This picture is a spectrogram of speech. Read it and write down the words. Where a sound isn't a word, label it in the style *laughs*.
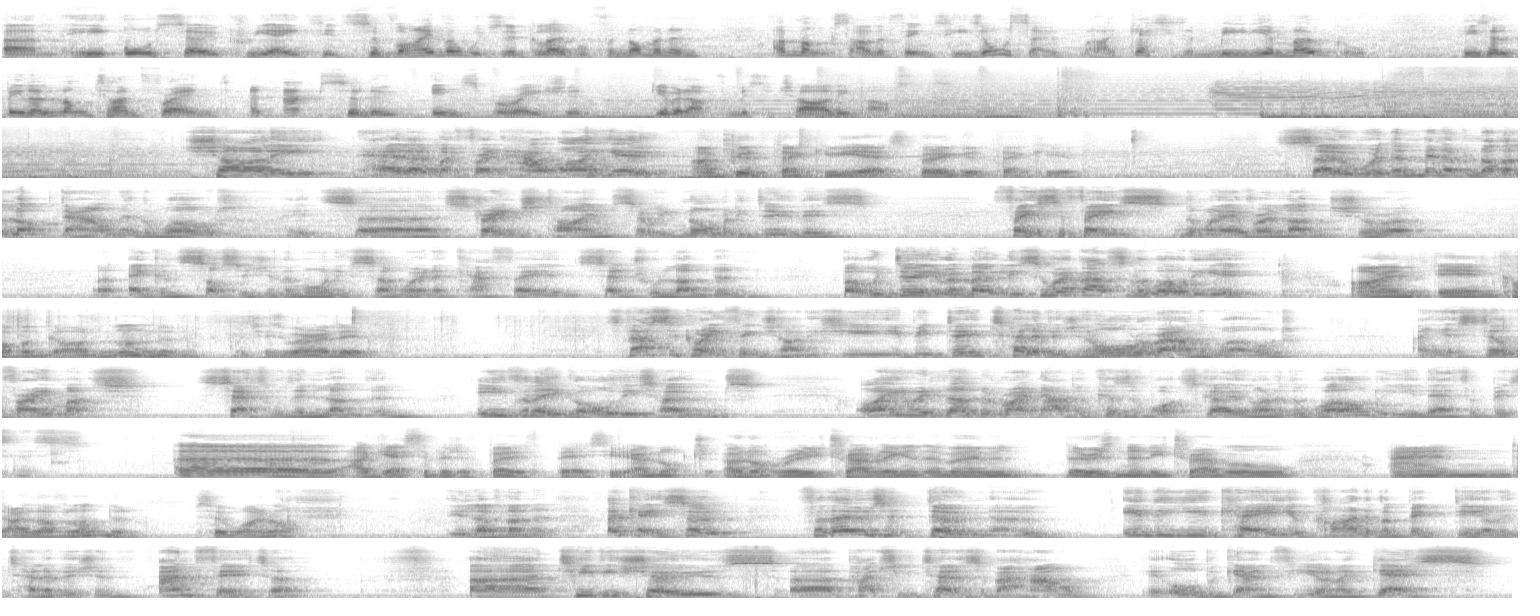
Um, he also created Survivor, which is a global phenomenon, amongst other things. He's also, well, I guess he's a media mogul. He's been a long-time friend, an absolute inspiration. Give it up for Mr. Charlie Parsons. Charlie, hello, my friend. How are you? I'm good, thank you. Yes, very good, thank you. So we're in the middle of another lockdown in the world. It's a strange time. So we'd normally do this face to face, normally over a lunch or a, a, egg and sausage in the morning somewhere in a cafe in central London. But we're doing it remotely. So whereabouts in the world are you? I'm in Covent Garden, London, which is where I live. So that's a great thing, Charlie. So you, you've been doing television all around the world, and you're still very much settled in London, even though you've got all these homes. Are you in London right now because of what's going on in the world, or are you there for business? Uh, I guess a bit of both. Basically, I'm not. I'm not really travelling at the moment. There isn't any travel, and I love London. So why not? You love London. Okay, so for those that don't know, in the UK, you're kind of a big deal in television and theatre. Uh, TV shows. Uh, perhaps you can tell us about how it all began for you, and I guess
